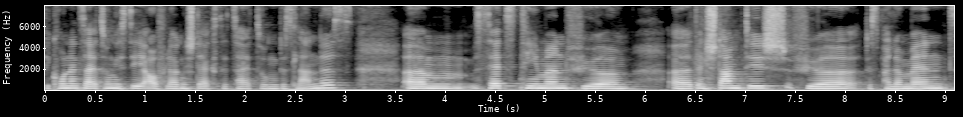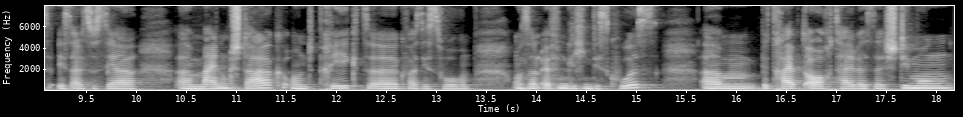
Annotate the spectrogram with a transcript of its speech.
die Kronenzeitung ist die auflagenstärkste Zeitung des Landes, ähm, setzt Themen für äh, den Stammtisch, für das Parlament, ist also sehr äh, meinungsstark und prägt quasi so unseren öffentlichen Diskurs ähm, betreibt auch teilweise Stimmung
